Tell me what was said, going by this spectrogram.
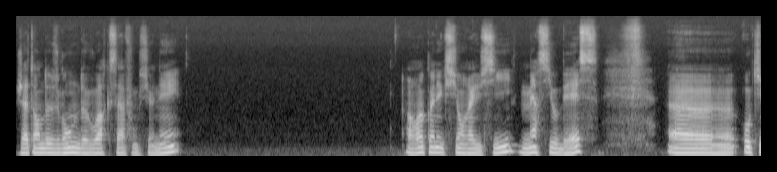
J'attends deux secondes de voir que ça a fonctionné. Reconnexion réussie. Merci OBS. Euh, ok.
